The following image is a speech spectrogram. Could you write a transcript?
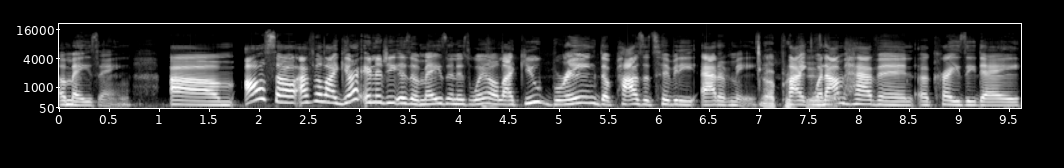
amazing. Um, also, I feel like your energy is amazing as well. Like you bring the positivity out of me. Like when that. I'm having a crazy day,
